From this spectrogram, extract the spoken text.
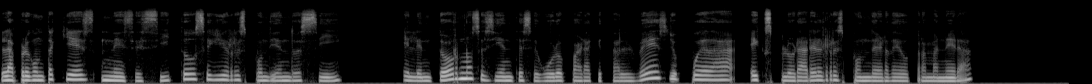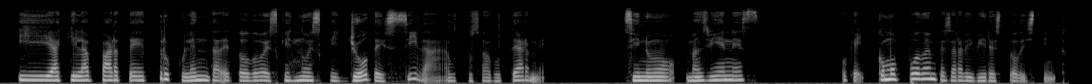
La pregunta aquí es, ¿necesito seguir respondiendo así? ¿El entorno se siente seguro para que tal vez yo pueda explorar el responder de otra manera? Y aquí la parte truculenta de todo es que no es que yo decida autosabotearme, sino más bien es, ok, ¿cómo puedo empezar a vivir esto distinto?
